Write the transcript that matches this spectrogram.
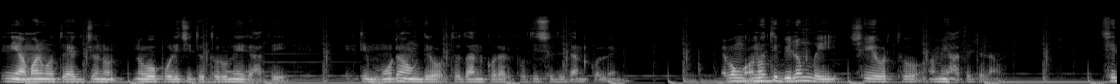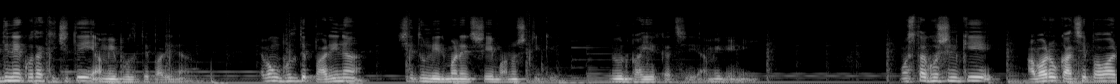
তিনি আমার মতো একজন নবপরিচিত তরুণের হাতে একটি মোটা অঙ্কের অর্থ দান করার প্রতিশ্রুতি দান করলেন এবং অনতি বিলম্বেই সেই অর্থ আমি হাতে পেলাম। সেদিনের কথা কিছুতেই আমি ভুলতে পারি না এবং ভুলতে পারি না সেতু নির্মাণের সেই মানুষটিকে নূর ভাইয়ের কাছে আমি ঋণী। মোস্তাক হোসেনকে আবারও কাছে পাওয়ার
